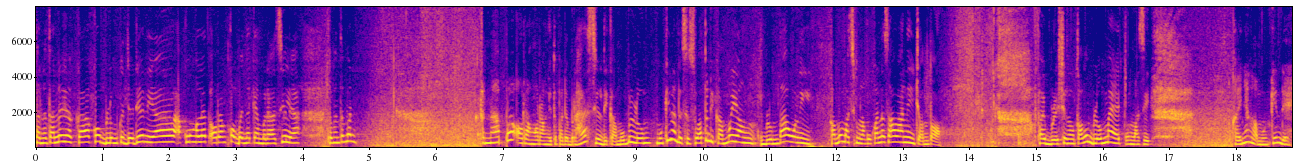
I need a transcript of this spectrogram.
tanda-tanda ya, Kak? Kok belum kejadian ya? Aku ngeliat orang kok banyak yang berhasil ya." Teman-teman, Kenapa orang-orang itu pada berhasil di kamu belum? Mungkin ada sesuatu di kamu yang belum tahu nih. Kamu masih melakukannya salah nih. Contoh, vibrational kamu belum match. Kamu masih kayaknya nggak mungkin deh.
